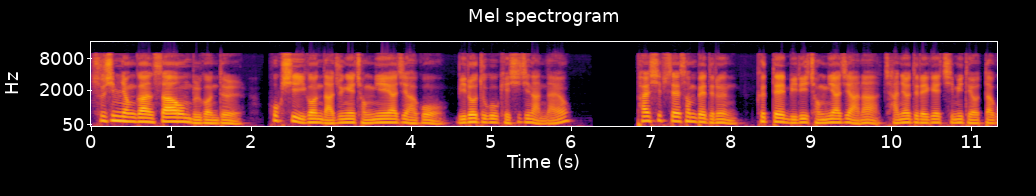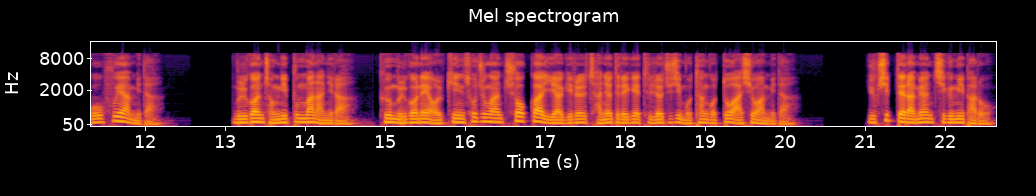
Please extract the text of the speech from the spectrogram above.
수십 년간 쌓아온 물건들, 혹시 이건 나중에 정리해야지 하고 미뤄두고 계시진 않나요? 80세 선배들은 그때 미리 정리하지 않아 자녀들에게 짐이 되었다고 후회합니다. 물건 정리뿐만 아니라 그 물건에 얽힌 소중한 추억과 이야기를 자녀들에게 들려주지 못한 것도 아쉬워합니다. 60대라면 지금이 바로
